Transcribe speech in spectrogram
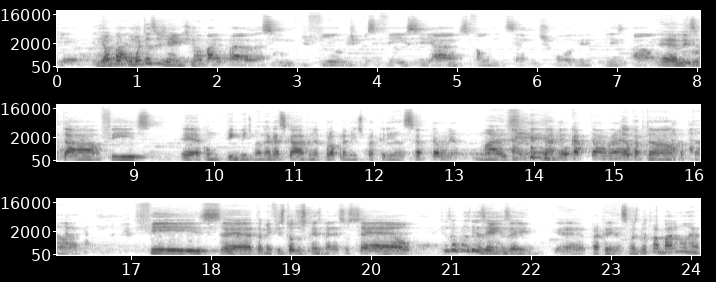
E, E é um trabalho- pouco muito E exigente. trabalho pra, assim, de filmes que você fez, seriados, você falou de série do Discovery, Lazy Town. É, Lazy Town, fiz é, como Pinguim de Madagascar, que não é propriamente para criança, Capitão, né? mas. É né? o capitão, né? É o capitão, o capitão, é. Fiz. é, também fiz Todos os Cães Merecem o Céu. Fiz alguns desenhos aí é, para criança, mas meu trabalho não é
